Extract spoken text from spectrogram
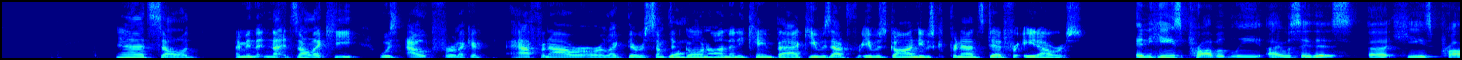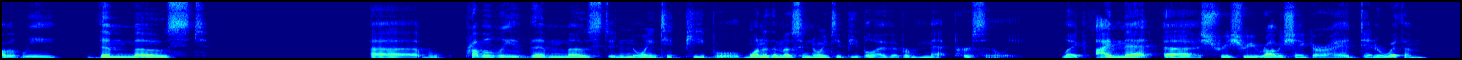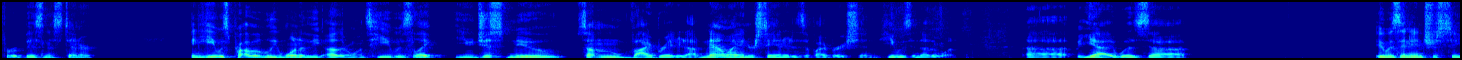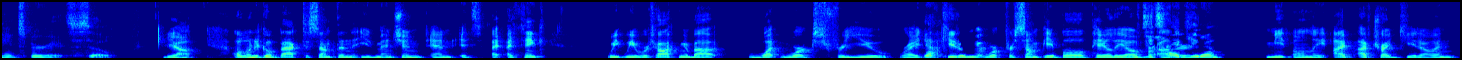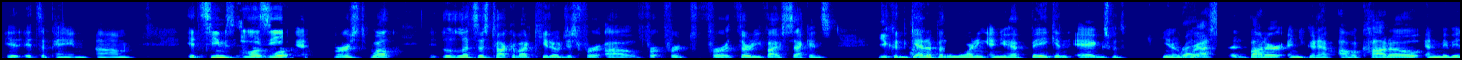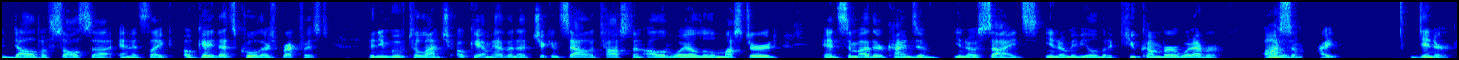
Yeah, it's solid. I mean, it's not like he was out for like a half an hour or like there was something yeah. going on. Then he came back. He was out. For, he was gone. He was pronounced dead for eight hours. And he's probably, I will say this, uh, he's probably the most uh, probably the most anointed people, one of the most anointed people I've ever met personally. Like I met uh, Sri Sri Ravi Shankar. I had dinner with him for a business dinner. And he was probably one of the other ones. He was like, you just knew something vibrated out. Now I understand it as a vibration. He was another one. Uh, but yeah, it was, uh, it was an interesting experience. So yeah. I want to go back to something that you'd mentioned. And it's, I, I, think we, we were talking about what works for you, right? Yeah. Keto might work for some people, paleo Did for others. Keto? Meat only. I've, I've tried keto and it, it's a pain. Um, it seems easy at first. Well, let's just talk about keto just for, uh, for, for, for 35 seconds. You could get up in the morning and you have bacon, eggs with you know, right. grass fed butter, and you could have avocado and maybe a dollop of salsa. And it's like, okay, that's cool. There's breakfast. Then you move to lunch. Okay, I'm having a chicken salad tossed in olive oil, a little mustard, and some other kinds of, you know, sides, you know, maybe a little bit of cucumber, whatever. Mm-hmm. Awesome, mm-hmm. right? Dinner,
